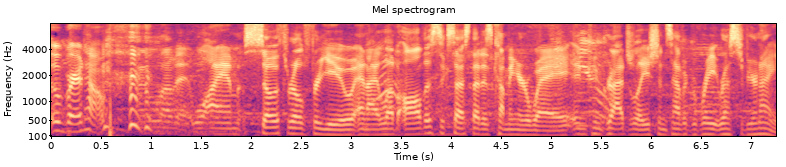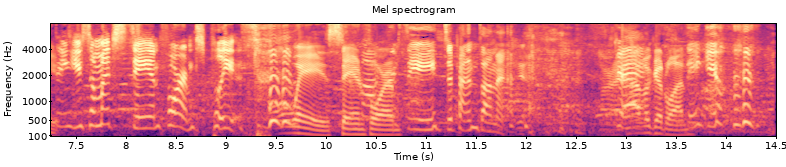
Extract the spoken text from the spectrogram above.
to Uber it home. I love it. Well, I am so thrilled for you, and I love all the success that is coming your way. and you. congratulations. Have a great rest of your night. Thank you so much. Stay informed, please. Always stay informed. Democracy depends on it. All right, have a good one. Thank you.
